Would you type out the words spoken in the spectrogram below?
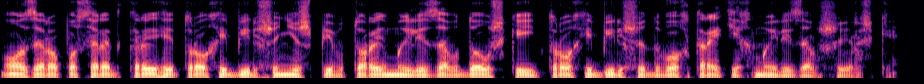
озеро посеред криги трохи більше, ніж півтори милі завдовжки і трохи більше двох третіх милі завширшки.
